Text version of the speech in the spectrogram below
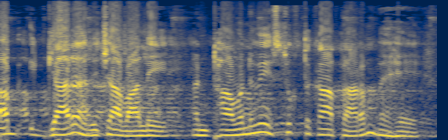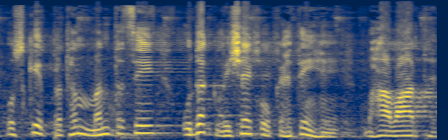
अब 11 ऋचा वाले 58वें सूक्त का प्रारंभ है। उसके प्रथम मंत्र से उदक विषय को कहते हैं। भावार्थ,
